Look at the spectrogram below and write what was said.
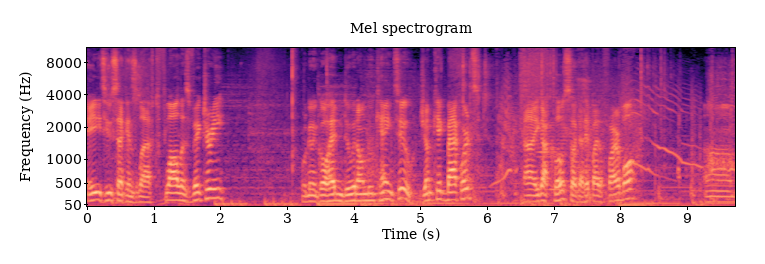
82 seconds left. Flawless victory. We're going to go ahead and do it on Liu Kang too. Jump kick backwards. Uh, he got close, so I got hit by the fireball. Um,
